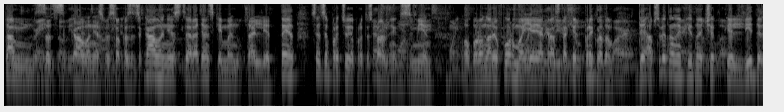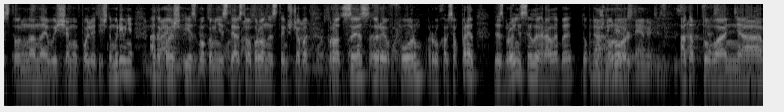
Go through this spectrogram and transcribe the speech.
Там зацікавленість, висока зацікавленість, радянський менталітет. Все це працює проти справжніх змін. Оборонна реформа є якраз таким прикладом, де абсолютно необхідно чітке лідерство на найвищому політичному рівні, а також і з боку Міністерства оборони з тим, щоб процес реформ рухався вперед, де збройні сили грали би допоміжну роль. Адаптування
